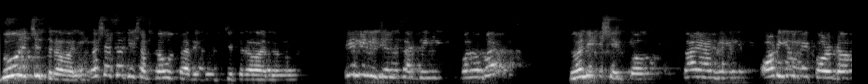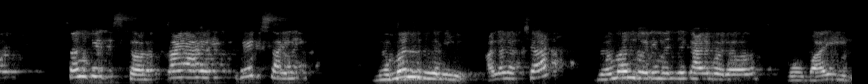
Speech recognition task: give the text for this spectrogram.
दूरचित्रवाणी. कशासाठी शब्द होता रे दूरचित्रवाणी? टेलिव्हिजनसाठी बरोबर? ध्वनिक्षेपक काय आहे? ऑडिओ रेकॉर्डर संकेतस्थळ काय आहे? वेबसाईट भ्रमणध्वनी. आलं लक्षात? भ्रमणध्वनी म्हणजे काय बरं? मोबाईल.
